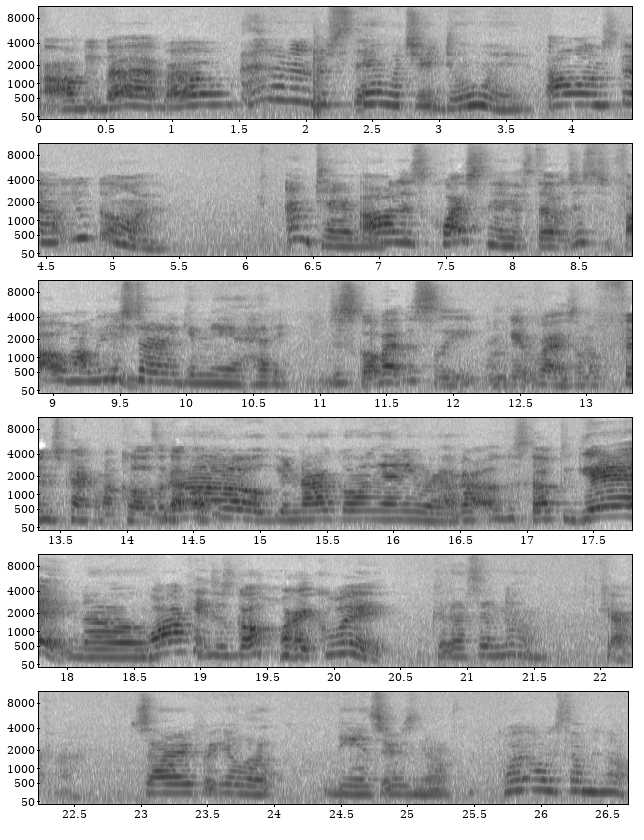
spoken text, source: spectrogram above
I'll be back, bro. I don't understand what you're doing. I don't understand what you're doing. I'm terrible. All this questioning and stuff. Just follow my lead. You're starting to give me a headache. Just go back to sleep and get rest. I'm gonna finish packing my clothes. I got other, No, you're not going anywhere. I got other stuff to get. no, Why I can't just go right quick? because I said no. Catherine, Sorry for your luck. The answer is no. why you always tell me no?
